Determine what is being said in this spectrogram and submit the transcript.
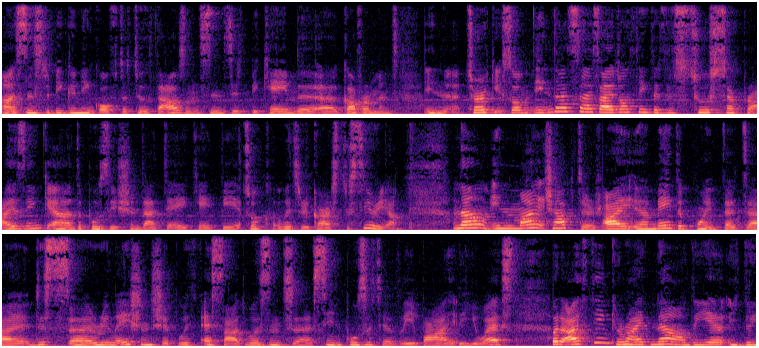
uh, since the beginning of the 2000s, since it became the uh, government in Turkey. So in that sense, I don't think that it's too surprising uh, the position that the AKP took with regards to Syria. Now, in my chapter, I uh, made the point that uh, this uh, relationship with Assad wasn't uh, seen positively by the US. But I think right now the, uh, the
